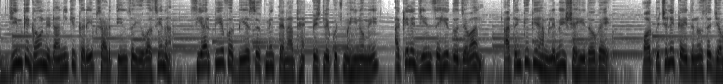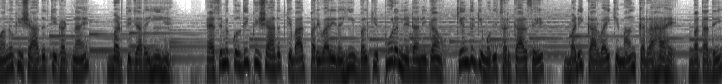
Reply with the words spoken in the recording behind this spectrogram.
जीन के गाँव निडानी के करीब साढ़े तीन सौ युवा सेना सीआरपीएफ और बीएसएफ में तैनात हैं। पिछले कुछ महीनों में अकेले जीन से ही दो जवान आतंकियों के हमले में शहीद हो गए और पिछले कई दिनों से जवानों की शहादत की घटनाएँ बढ़ती जा रही हैं। ऐसे में कुलदीप की शहादत के बाद परिवार ही नहीं, बल्कि पूरा निडानी गाँव, केंद्र की मोदी सरकार से बड़ी कार्रवाई की मांग कर रहा है। बता दें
